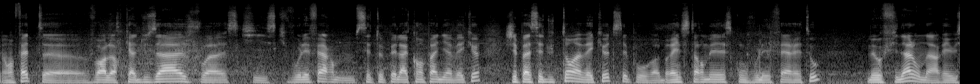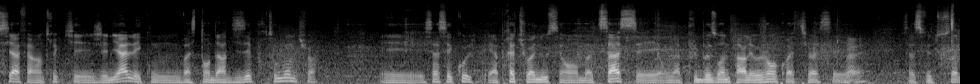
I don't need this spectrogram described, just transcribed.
Et en fait, voir leur cas d'usage, voir ce qu'ils voulaient faire, setuper la campagne avec eux. J'ai passé du temps avec eux, pour brainstormer ce qu'on voulait faire et tout. Mais au final, on a réussi à faire un truc qui est génial et qu'on va standardiser pour tout le monde, tu vois. Et ça, c'est cool. Et après, tu vois, nous, c'est en mode SaaS et on n'a plus besoin de parler aux gens, quoi. Tu vois, ça se fait tout seul.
